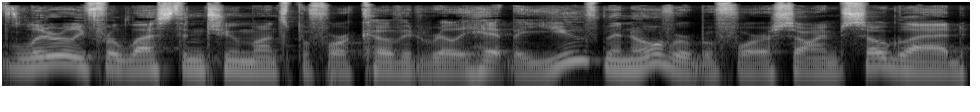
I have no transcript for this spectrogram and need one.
literally for less than two months before COVID really hit. But you've been over before, so I'm so glad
